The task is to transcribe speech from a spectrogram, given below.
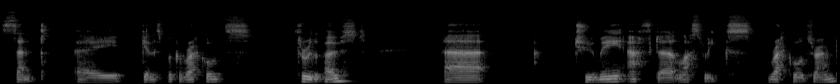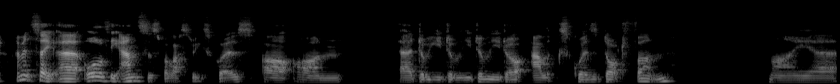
sent a Guinness Book of Records through the post uh, to me after last week's records round. I meant to say, uh, all of the answers for last week's quiz are on uh, www.alexquiz.fun, my uh,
